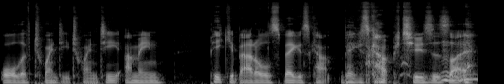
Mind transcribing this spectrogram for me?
all of 2020. I mean, pick your battles. Beggars can't beggars can't be choosers. Like mm-hmm.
